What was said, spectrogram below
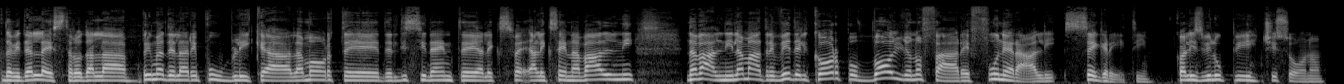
Davide all'estero, dalla prima della Repubblica, la morte del dissidente Alex- Alexei Navalny. Navalny, la madre vede il corpo, vogliono fare funerali segreti. Quali sviluppi ci sono?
